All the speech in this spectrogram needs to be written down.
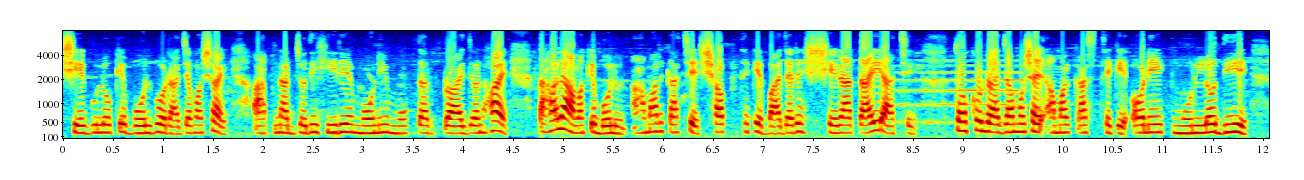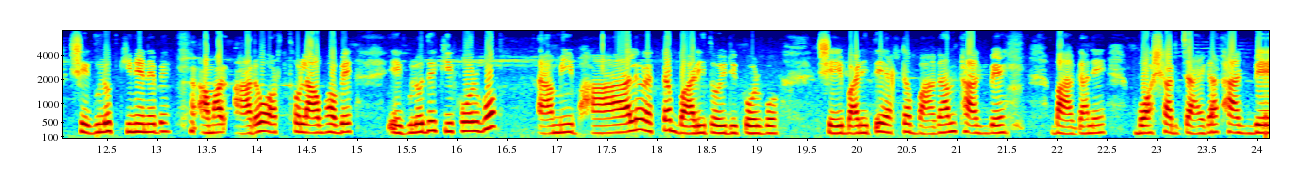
সেগুলোকে বলব, রাজামশাই, আপনার যদি হিরে, মণি, মুক্তার প্রয়োজন হয়, তাহলে আমাকে বলুন। আমার কাছে সব থেকে বাজারের সেরাটাই আছে। তখন রাজামশাই আমার কাছ থেকে অনেক মূল্য দিয়ে সেগুলো কিনে নেবে। আমার আরও অর্থ লাভ হবে। এগুলো দিয়ে কী করব? আমি ভালো একটা বাড়ি তৈরি করব। সেই বাড়িতে একটা বাগান থাকবে। বাগানে বসার জায়গা থাকবে।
